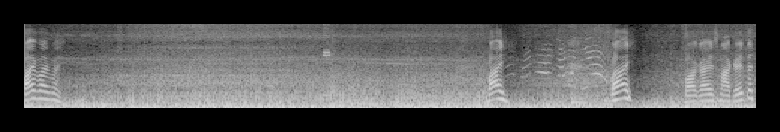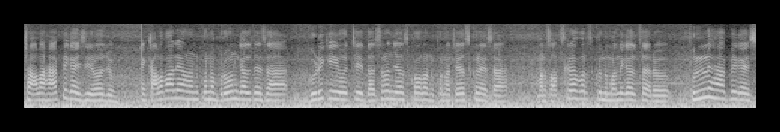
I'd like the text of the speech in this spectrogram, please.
bye bye bye bye bye బా గైస్ నాకైతే చాలా హ్యాపీ గైస్ ఈరోజు నేను కలవాలి అని అనుకున్న బ్రోని కలిసేసా. గుడికి వచ్చి దర్శనం చేసుకోవాలనుకున్న చేసుకునేసా. మన సబ్స్క్రైబర్స్ కొంతమంది కలిసారు. ఫుల్ హ్యాపీ గైస్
